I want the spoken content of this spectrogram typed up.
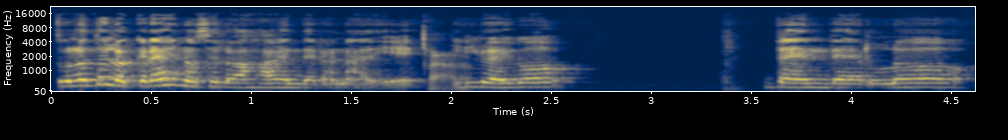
tú no te lo crees, no se lo vas a vender a nadie. Claro. Y luego venderlo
